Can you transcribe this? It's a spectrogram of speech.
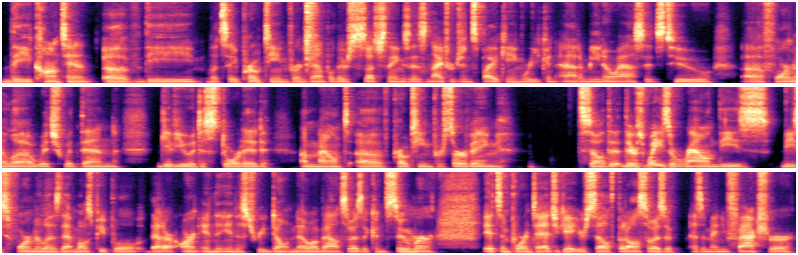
the content of the let's say protein for example there's such things as nitrogen spiking where you can add amino acids to a formula which would then give you a distorted amount of protein per serving so th- there's ways around these these formulas that most people that are, aren't in the industry don't know about. So as a consumer it's important to educate yourself but also as a as a manufacturer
